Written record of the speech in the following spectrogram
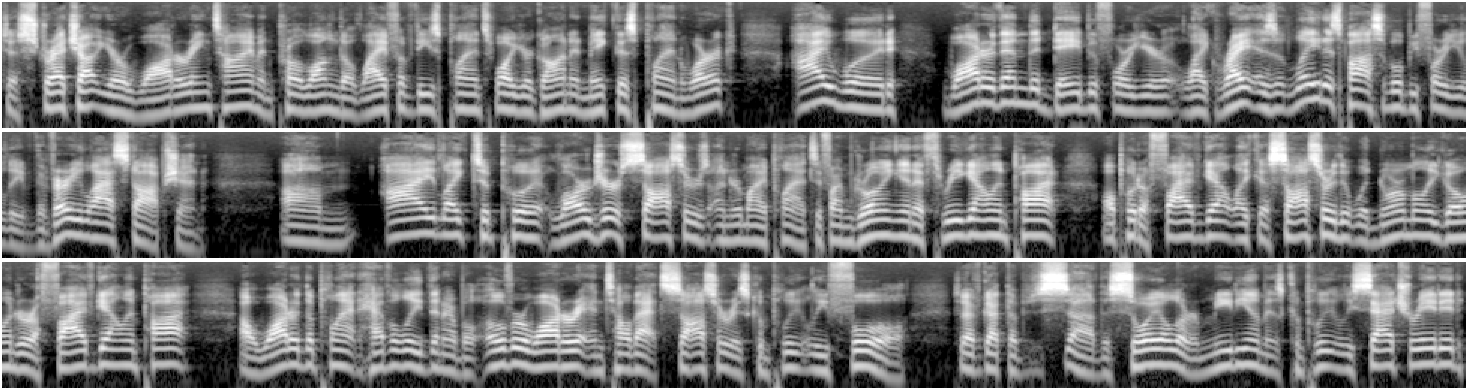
to stretch out your watering time and prolong the life of these plants while you're gone and make this plan work, I would water them the day before you're like right as late as possible before you leave, the very last option. Um, I like to put larger saucers under my plants. If I'm growing in a three gallon pot, I'll put a five gallon, like a saucer that would normally go under a five gallon pot. I'll water the plant heavily, then I will overwater it until that saucer is completely full. So I've got the uh, the soil or medium is completely saturated.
